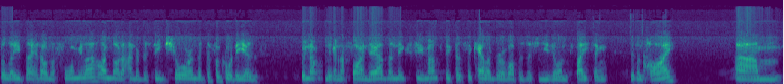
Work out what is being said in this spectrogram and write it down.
believe they hit on a formula. I'm not 100% sure, and the difficulty is we're not really going to find out in the next few months because the calibre of opposition New Zealand's facing isn't high. Um,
